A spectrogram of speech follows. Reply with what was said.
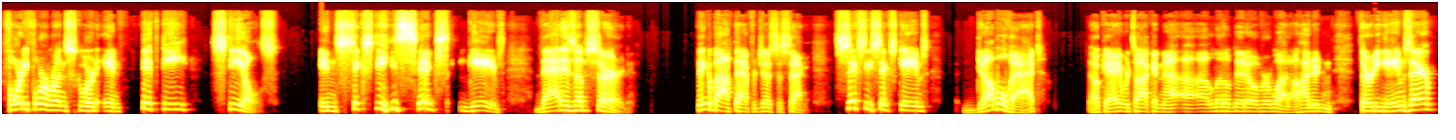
44 runs scored, and 50 steals in 66 games. That is absurd. Think about that for just a second. 66 games, double that. Okay, we're talking a, a little bit over what 130 games there.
